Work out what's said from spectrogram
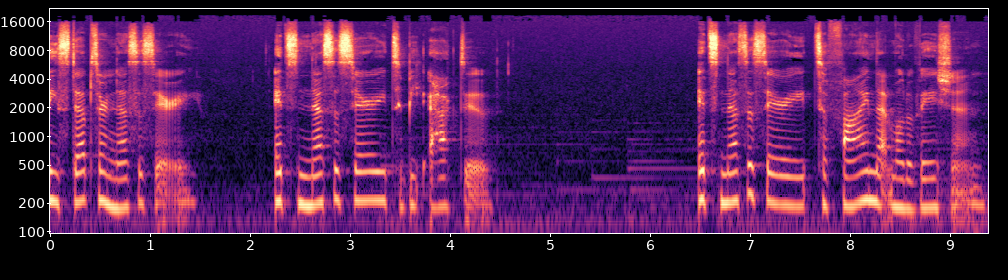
These steps are necessary. It's necessary to be active. It's necessary to find that motivation,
